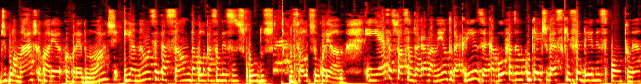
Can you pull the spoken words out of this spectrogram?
diplomática com a, Coreia, com a Coreia do Norte e a não aceitação da colocação desses escudos no solo sul-coreano. E essa situação de agravamento da crise acabou fazendo com que ele tivesse que ceder nesse ponto, né?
